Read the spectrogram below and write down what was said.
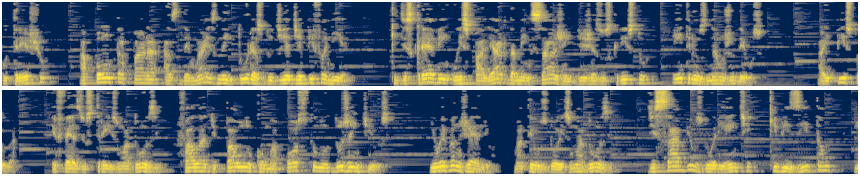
O trecho aponta para as demais leituras do dia de Epifania, que descrevem o espalhar da mensagem de Jesus Cristo entre os não-judeus. A epístola, Efésios 3, 1 a 12, fala de Paulo como apóstolo dos gentios, e o Evangelho, Mateus 2, 1 a 12, de sábios do Oriente que visitam e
